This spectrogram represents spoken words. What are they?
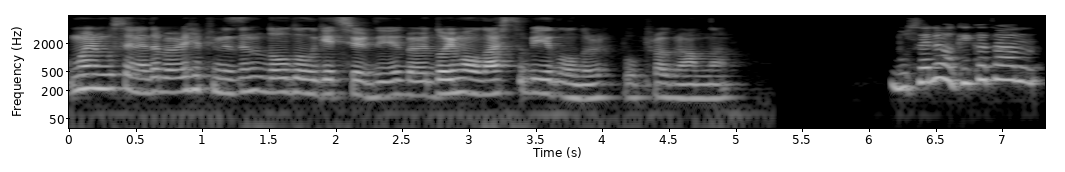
Umarım bu sene de böyle hepimizin dolu dolu geçirdiği, böyle doyuma ulaştığı bir yıl olur bu programla. Bu sene hakikaten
